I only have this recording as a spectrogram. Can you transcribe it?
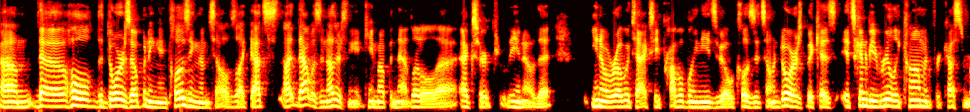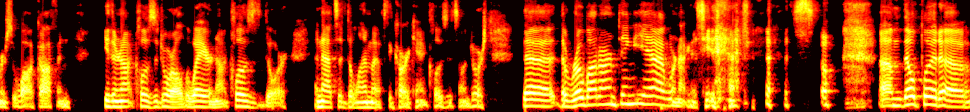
um, the whole the doors opening and closing themselves like that's uh, that was another thing that came up in that little uh, excerpt you know that you know robotaxi probably needs to be able to close its own doors because it's going to be really common for customers to walk off and either not close the door all the way or not close the door and that's a dilemma if the car can't close its own doors the the robot arm thing? Yeah we're not going to see that. So um, they'll put uh,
